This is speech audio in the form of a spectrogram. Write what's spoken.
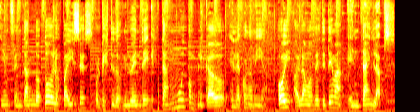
enfrentando todos los países porque este 2020 está muy complicado en la economía. Hoy hablamos de este tema en Time Lapse.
